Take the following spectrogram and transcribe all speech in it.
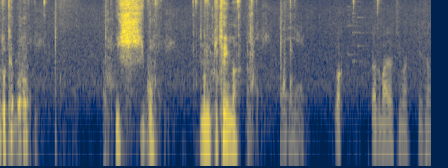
또 태. 어. 이씨, 뭐. 넌 비켜, 임마. 나도 맞았지만 괜찮아.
